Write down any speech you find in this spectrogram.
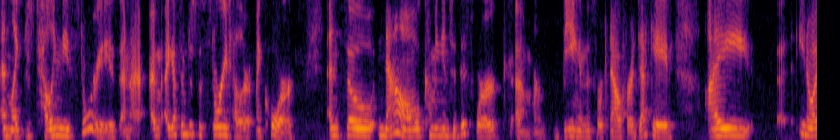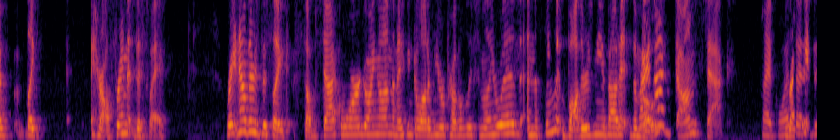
and like just telling these stories. And I, I'm, guess I'm just a storyteller at my core. And so now, coming into this work, um, or being in this work now for a decade, I, you know, I've like, here, I'll frame it this way. Right now, there's this like Substack war going on that I think a lot of you are probably familiar with. And the thing that bothers me about it the Why most. not Domstack? Like what? Right, the,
